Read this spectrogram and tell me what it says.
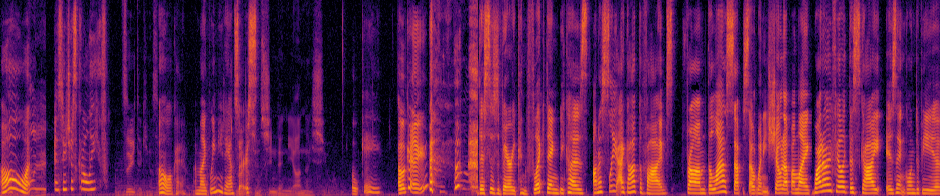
oh! Is he just gonna leave? Oh, okay. I'm like, we need answers. Okay. Okay. this is very conflicting because honestly, I got the vibes from the last episode when he showed up. I'm like, why do I feel like this guy isn't going to be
